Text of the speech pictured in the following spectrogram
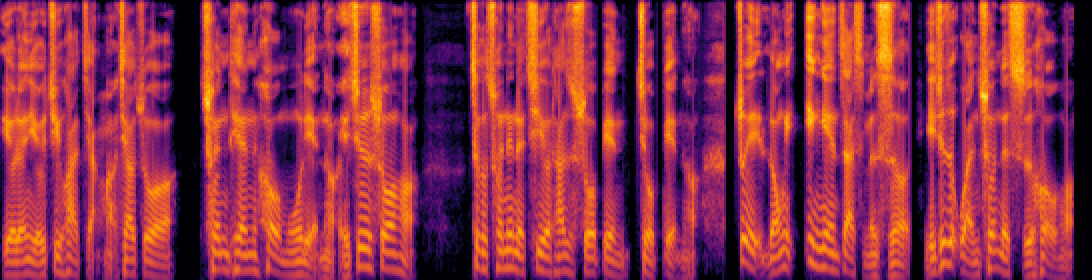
有人有一句话讲哈，叫做。春天后母脸哦，也就是说哈，这个春天的气候它是说变就变哈，最容易应验在什么时候？也就是晚春的时候哈。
